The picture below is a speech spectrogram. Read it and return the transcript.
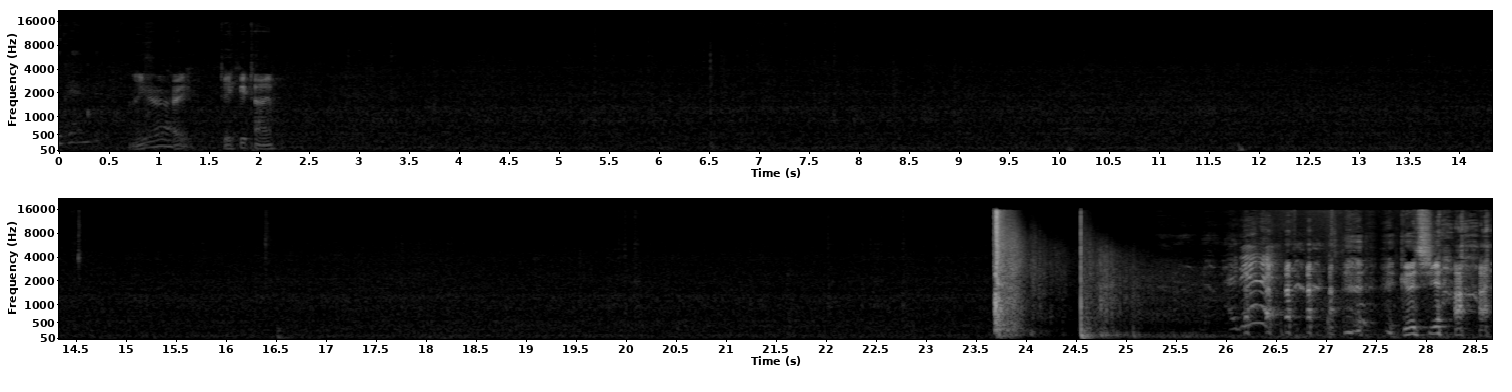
Okay, I'm good. You're all right. Take your time. I did it! Good shot.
